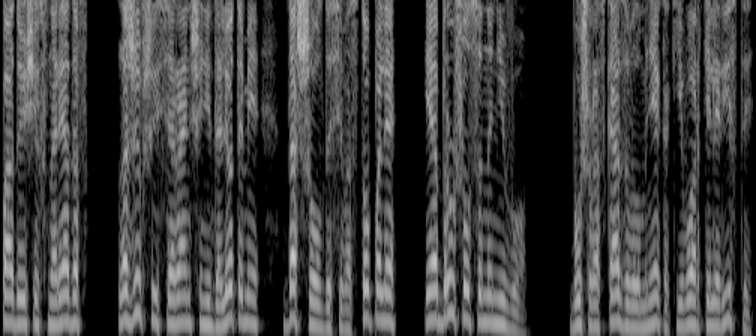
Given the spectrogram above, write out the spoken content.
падающих снарядов, ложившийся раньше недолетами, дошел до Севастополя и обрушился на него. Буш рассказывал мне, как его артиллеристы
